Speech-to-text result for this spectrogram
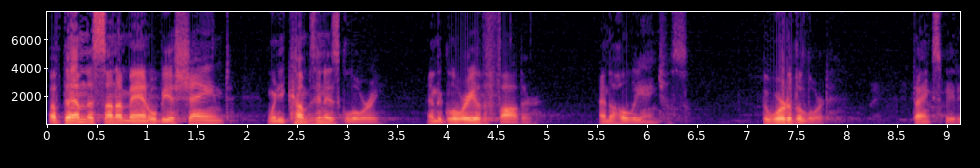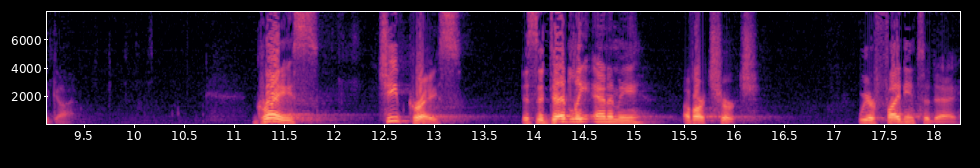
of them the Son of Man will be ashamed when he comes in his glory and the glory of the Father and the holy angels. The word of the Lord. Thanks be to God. Grace, cheap grace, is the deadly enemy of our church. We are fighting today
